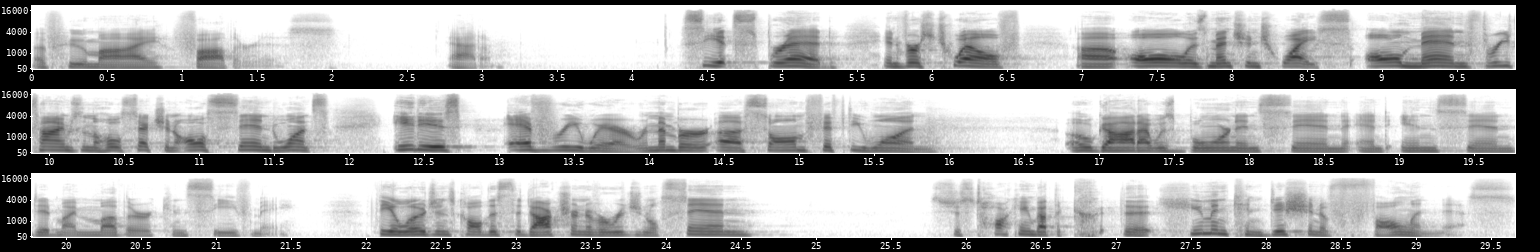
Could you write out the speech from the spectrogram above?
of who my Father is Adam. See it spread. In verse 12, uh, all is mentioned twice. All men, three times in the whole section, all sinned once. It is everywhere. Remember uh, Psalm 51 Oh God, I was born in sin, and in sin did my mother conceive me. Theologians call this the doctrine of original sin. It's just talking about the, the human condition of fallenness.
